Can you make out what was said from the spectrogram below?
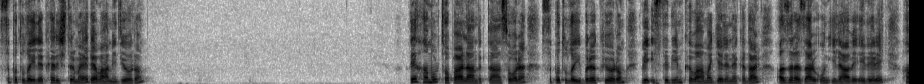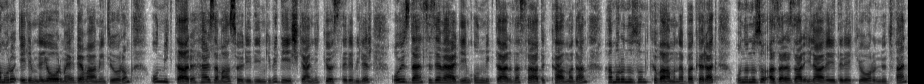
spatula ile karıştırmaya devam ediyorum. Ve hamur toparlandıktan sonra spatulayı bırakıyorum ve istediğim kıvama gelene kadar azar azar un ilave ederek hamuru elimle yoğurmaya devam ediyorum. Un miktarı her zaman söylediğim gibi değişkenlik gösterebilir. O yüzden size verdiğim un miktarına sadık kalmadan hamurunuzun kıvamına bakarak ununuzu azar azar ilave ederek yoğurun lütfen.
